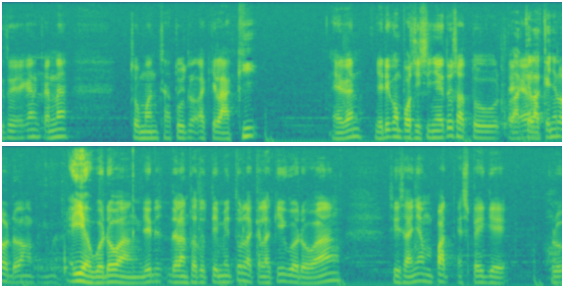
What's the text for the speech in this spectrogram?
gitu ya kan karena cuman satu laki-laki ya kan? Jadi komposisinya itu satu TL. laki-lakinya lo doang apa gimana? Iya gua doang. Jadi dalam satu tim itu laki-laki gua doang sisanya 4 SPG lu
